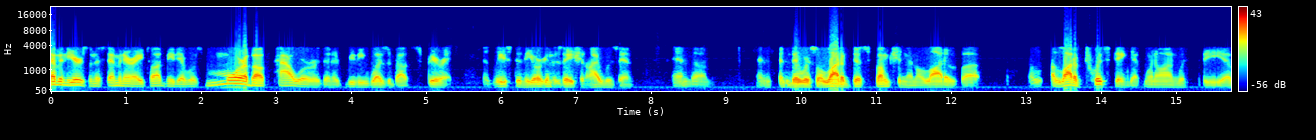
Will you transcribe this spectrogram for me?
seven years in the seminary taught me there was more about power than it really was about spirit, at least in the organization I was in, and um, and and there was a lot of dysfunction and a lot of uh, a, a, lot of twisting that went on with the uh,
